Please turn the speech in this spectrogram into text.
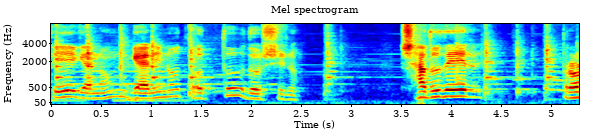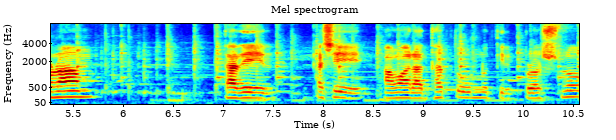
তে জ্ঞানং জ্ঞানীন তত্ত্বদর্শিন। সাধুদের প্রণাম, তাদের কাছে আমার আধ্যাত্ম উন্নতির প্রশ্ন,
